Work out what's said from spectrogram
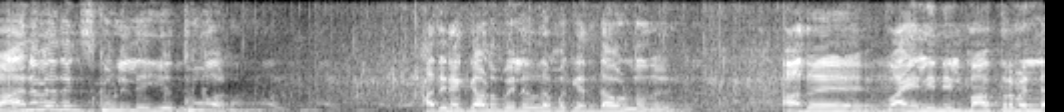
മാനവേദൻ സ്കൂളിലെ യദുവാണ്. അതിനേക്കാളും വലുത് നമുക്ക് എന്താ ഉള്ളത്? അത് വയലിനിൽ മാത്രമല്ല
